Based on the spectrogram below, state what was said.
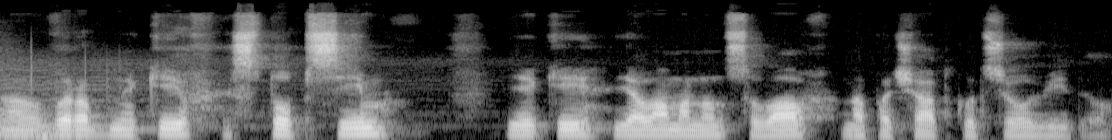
виробників Stop 7, які я вам анонсував на початку цього відео.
